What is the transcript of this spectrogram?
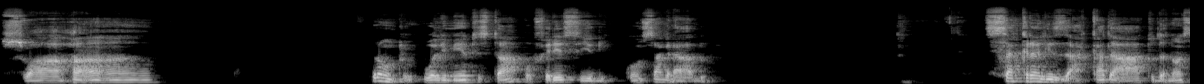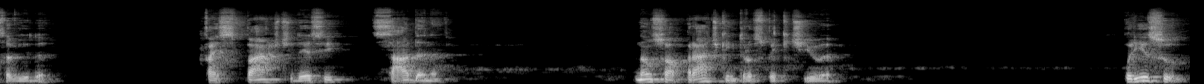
Swaha. Pronto, o alimento está oferecido, consagrado. Sacralizar cada ato da nossa vida faz parte desse sadhana. Não só a prática introspectiva. Por isso,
